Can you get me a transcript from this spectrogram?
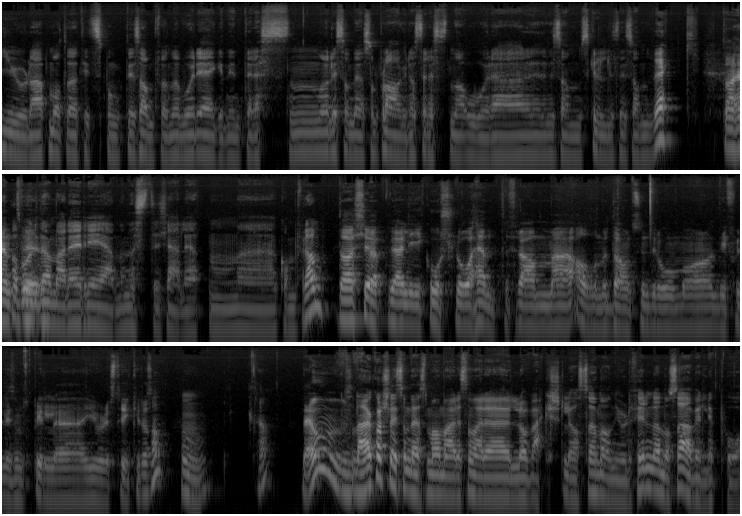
Jula er på en måte det tidspunktet i samfunnet hvor egeninteressen og liksom det som plager oss resten av året, liksom skrelles liksom vekk. Da Og hvor vi den der rene nestekjærligheten uh, kommer fram. Da kjøper vi ei lik Oslo og henter fram eh, alle med Downs syndrom, og de får liksom spille julestykker og sånn. Mm. Ja. Det er jo Så det er jo kanskje liksom det som han er i sånn Love Actually også, en annen julefilm. Den også er veldig på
